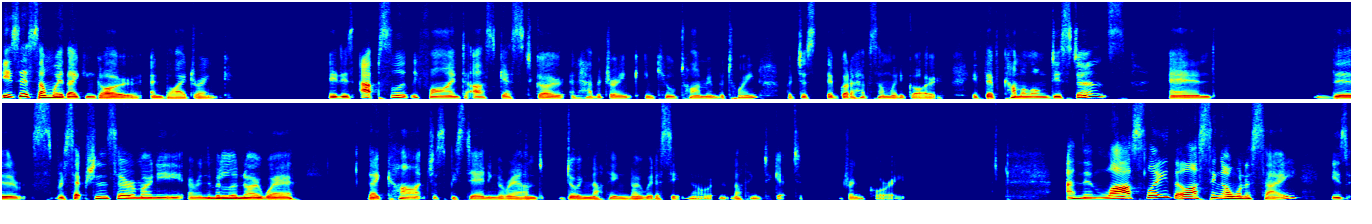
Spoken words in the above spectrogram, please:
is there somewhere they can go and buy a drink it is absolutely fine to ask guests to go and have a drink and kill time in between, but just they've got to have somewhere to go. If they've come a long distance and the reception ceremony are in the middle of nowhere, they can't just be standing around doing nothing, nowhere to sit, no nothing to get to drink or eat. And then lastly, the last thing I want to say is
